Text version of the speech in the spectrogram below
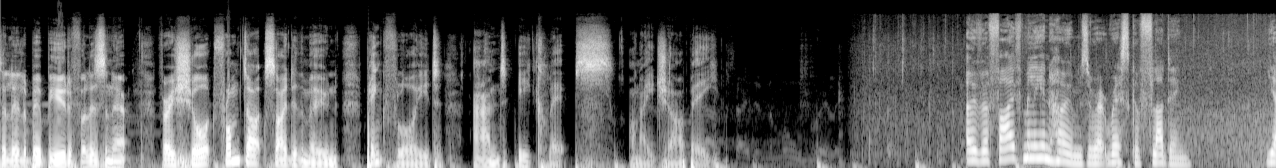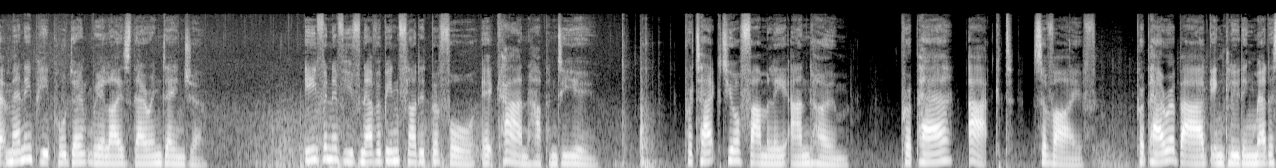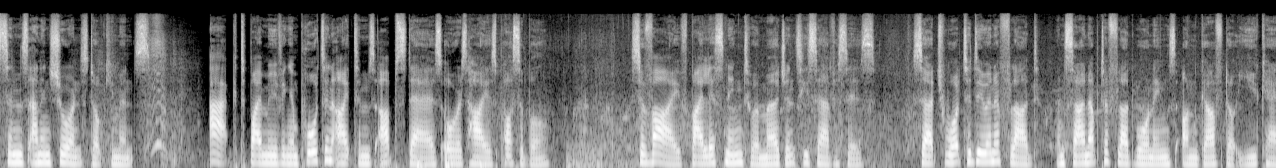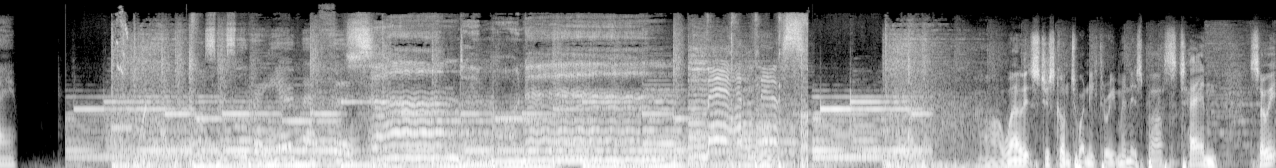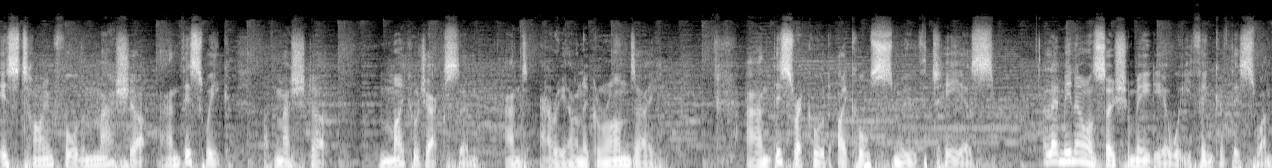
That's a little bit beautiful, isn't it? Very short from Dark Side of the Moon, Pink Floyd, and Eclipse on HRB. Over 5 million homes are at risk of flooding, yet many people don't realise they're in danger. Even if you've never been flooded before, it can happen to you. Protect your family and home. Prepare, act, survive. Prepare a bag including medicines and insurance documents. Act by moving important items upstairs or as high as possible. Survive by listening to emergency services. Search what to do in a flood and sign up to flood warnings on gov.uk. Hospital Radio Bedford. Sunday morning madness. Ah, well, it's just gone 23 minutes past 10, so it is time for the mashup. And this week, I've mashed up Michael Jackson and Ariana Grande. And this record I call Smooth Tears. Let me know on social media what you think of this one.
